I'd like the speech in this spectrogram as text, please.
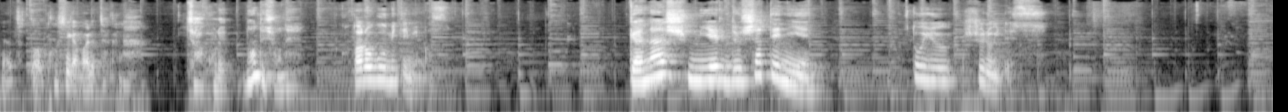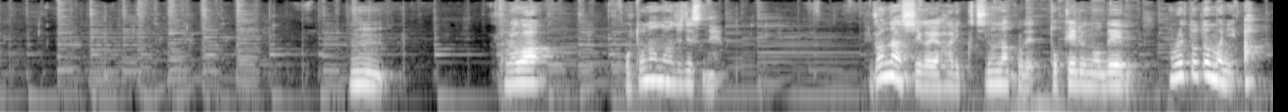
いや、ちょっと年がバレちゃうかな。じゃあこれ、なんでしょうね。カタログを見てみます。ガナッシュミエル・ドゥ・シャテニエという種類です。うん。これは大人の味ですね。ガナッシュがやはり口の中で溶けるので、それとともに、あ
